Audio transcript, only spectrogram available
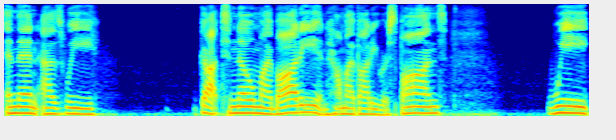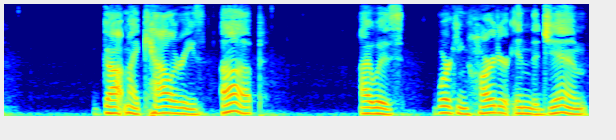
And then as we got to know my body and how my body responds, we got my calories up. I was working harder in the gym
